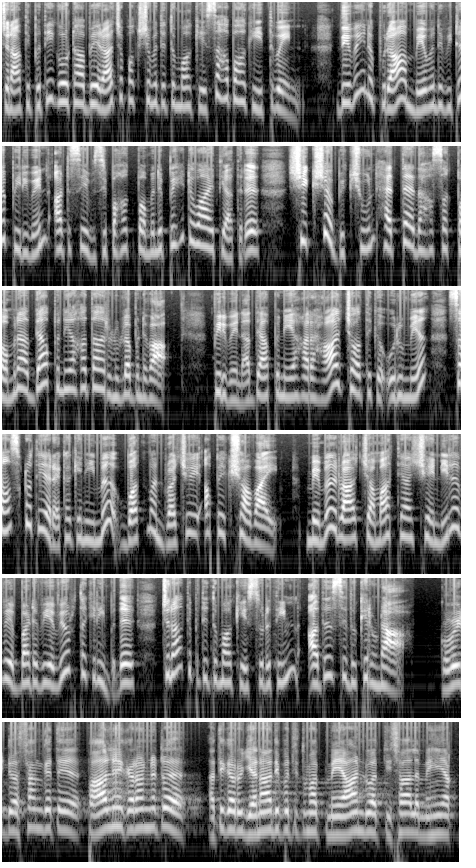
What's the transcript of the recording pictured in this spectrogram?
ජනාධිපති ගෝටාබේ රාජපක්ෂ මැතිතුමාගේ සහභාගීත්වයෙන්. දිවයින පුරා මෙවන විට පිරිවෙන් අටසේ විසි පහක් පමණ පිහිටවා ඇති අතර ශික්ෂ භික්ෂූන් හැත්තෑ දහසක් පමණ අධ්‍යාපනය හදාරනු ලබනවා. පිරිවෙන් අධ්‍යාපනය හරහා ජාතික උරුමය සංස්කෘතිය රැකගැනීම වත්මන් රජයේ අපේක්ෂාවයි. මෙම රාජ්‍ය අමාත්‍යංශයේ නිලවේ බඩවිය විවෘත කිරීමද ජනාධිපතිතුමාගේ සුරතින් අද සිදු කෙරුණා. කොවිඩ් වසංගතය පාලනය කරන්නට අතිකරු ජනාධිපතිතුමත් මේ ආණ්ඩුවත් විශාල මෙහෙයක්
